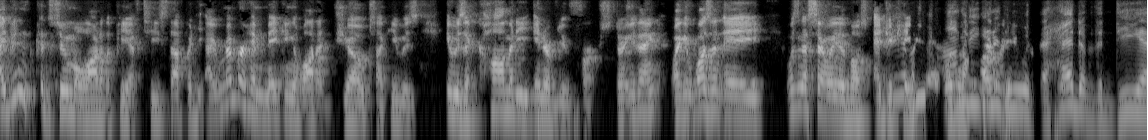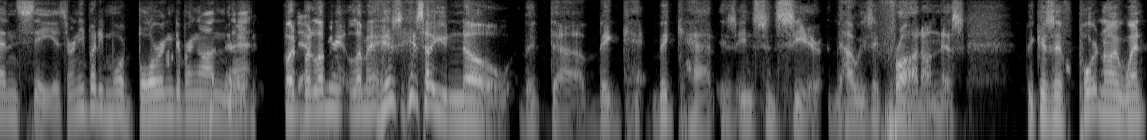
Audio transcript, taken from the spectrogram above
I didn't consume a lot of the PFT stuff, but he, I remember him making a lot of jokes. Like he was, it was a comedy interview first, don't you think? Like it wasn't a, it wasn't necessarily the most We have educational. a it wasn't a comedy hard- interview with the head of the DNC. Is there anybody more boring to bring on than that? But Yeah. but let me let me here's here's how you know that uh, big cat, big cat is insincere. How he's a fraud on this, because if Portnoy went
